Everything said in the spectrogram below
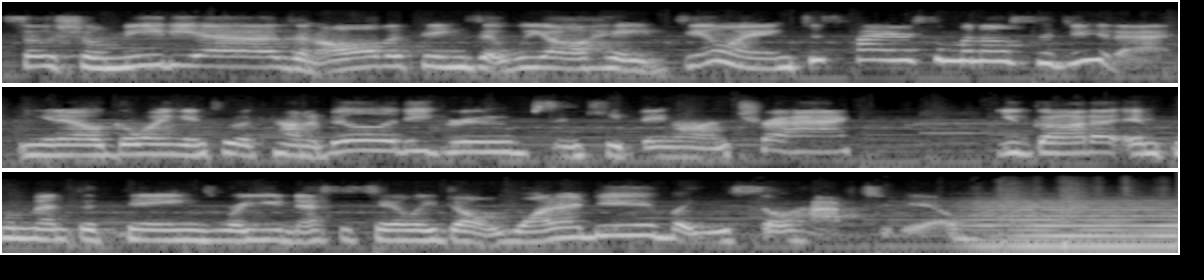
social medias and all the things that we all hate doing, just hire someone else to do that. You know, going into accountability groups and keeping on track. You got to implement the things where you necessarily don't want to do, but you still have to do.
